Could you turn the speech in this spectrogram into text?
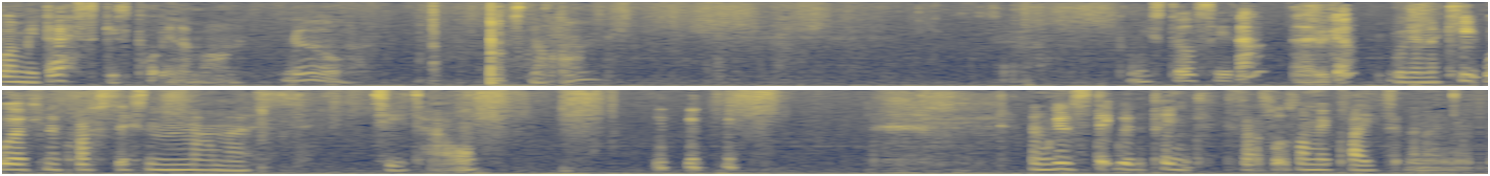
when my desk is putting them on, no, it's not on. So, can we still see that? There we go. We're going to keep working across this mammoth tea towel. I'm going to stick with the pink because that's what's on my plate at the moment.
